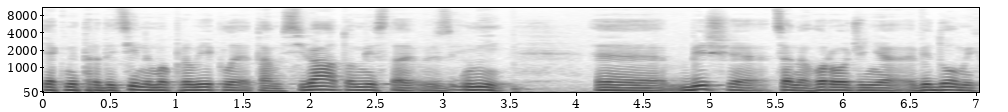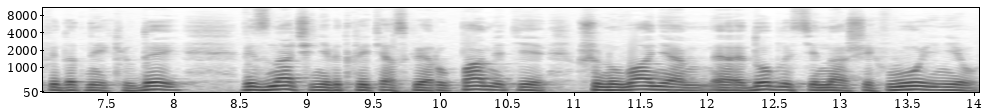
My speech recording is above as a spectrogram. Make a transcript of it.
як ми традиційно ми привикли там свято міста. Ні. Е, Більше це нагородження відомих видатних людей, відзначення відкриття скверу пам'яті, вшанування е, доблесті наших воїнів,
